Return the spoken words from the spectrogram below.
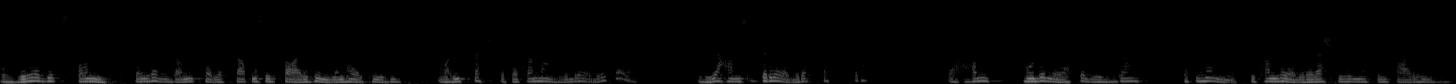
Og ved Guds ånd så levde han i fellesskap med sin far i himmelen hele tiden. Og var den førstefødte av mange brødre, står det. Vi er hans brødre og søstre. Og han modellerte hvordan et menneske kan leve i relasjon med sin far i himmelen.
